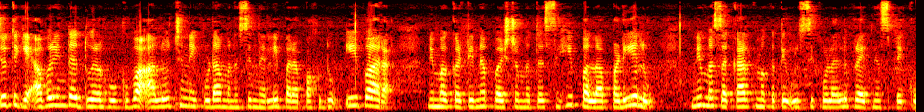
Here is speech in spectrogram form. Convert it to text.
ಜೊತೆಗೆ ಅವರಿಂದ ದೂರ ಹೋಗುವ ಆಲೋಚನೆ ಕೂಡ ಮನಸ್ಸಿನಲ್ಲಿ ಬರಬಹುದು. ಈ ವಾರ ನಿಮ್ಮ ಕಠಿಣ ಪರಿಶ್ರಮದ ಸಿಹಿ ಫಲ ಪಡೆಯಲು ನಿಮ್ಮ ಸಕಾರಾತ್ಮಕತೆ ಉಳಿಸಿಕೊಳ್ಳಲು ಪ್ರಯತ್ನಿಸಬೇಕು.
